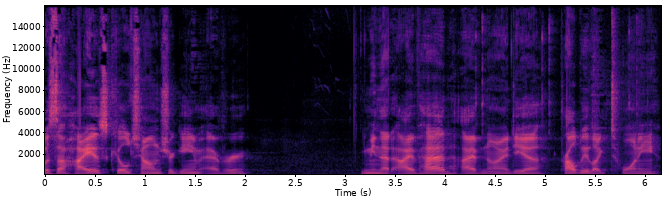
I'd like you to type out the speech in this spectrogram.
Was the highest kill challenger game ever? You mean that I've had? I have no idea. Probably like 20.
